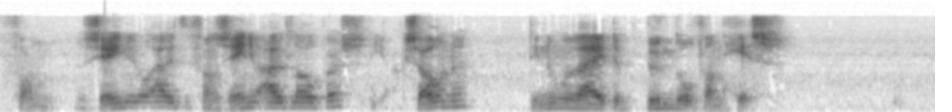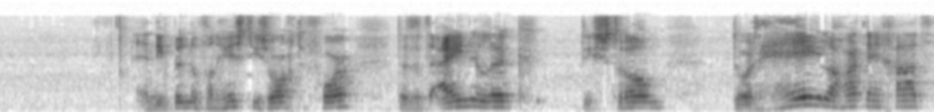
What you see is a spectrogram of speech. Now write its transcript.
van, zenuwuit, van zenuwuitlopers, die axonen, die noemen wij de bundel van His. En die bundel van His die zorgt ervoor dat uiteindelijk die stroom door het hele hart heen gaat,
